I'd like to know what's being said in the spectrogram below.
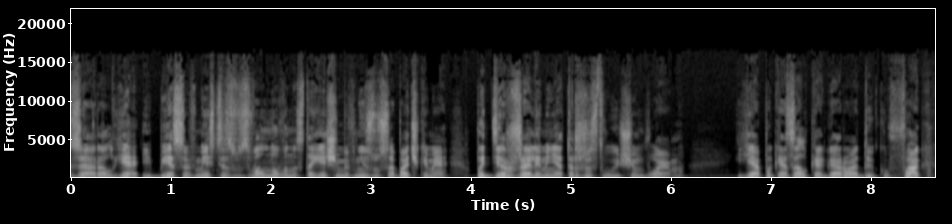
Заорал я, и бесы вместе с взволнованно стоящими внизу собачками поддержали меня торжествующим воем. Я показал Кагару Адыку фак,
